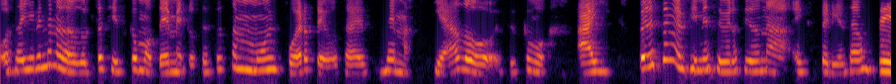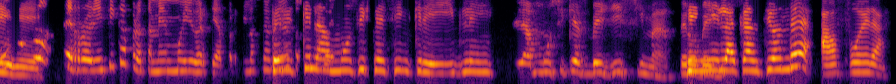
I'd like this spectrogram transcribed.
o sea, ya viéndolo de adulta, sí es como, demet, o sea, esto está muy fuerte, o sea, es demasiado, es, es como, ay, Pero esto en el cine se hubiera sido una experiencia un, Sí. poco terrorífica, pero también muy divertida, porque las Pero canciones es que la música es increíble. La música es bellísima, pero Sí, la canción de Afuera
